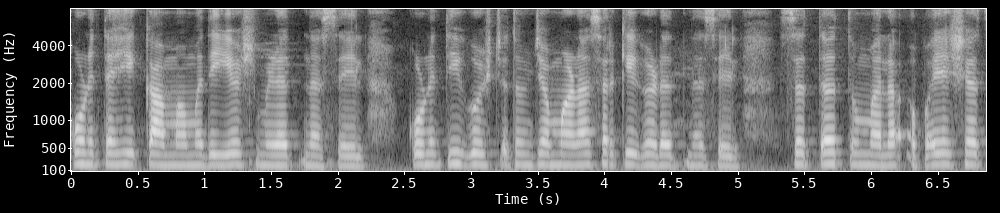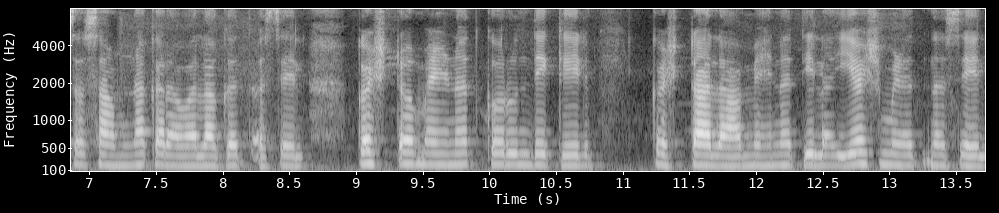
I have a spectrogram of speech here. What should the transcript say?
कोणत्याही कामामध्ये यश मिळत नसेल कोणतीही गोष्ट तुमच्या मनासारखी घडत नसेल सतत तुम्हाला अपयशाचा सामना करावा लागत असेल. कष्ट मेहनत करून देखील कष्टाला मेहनतीला यश मिळत नसेल.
